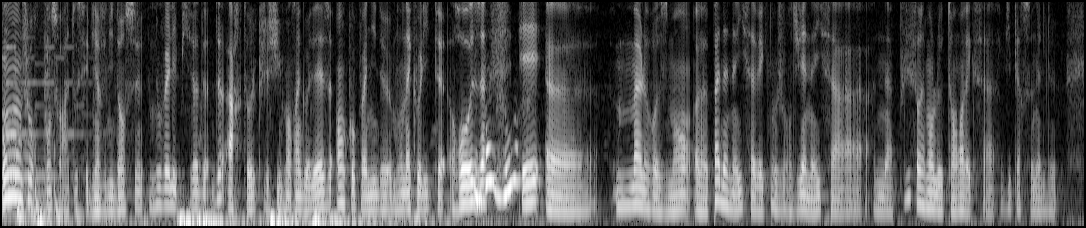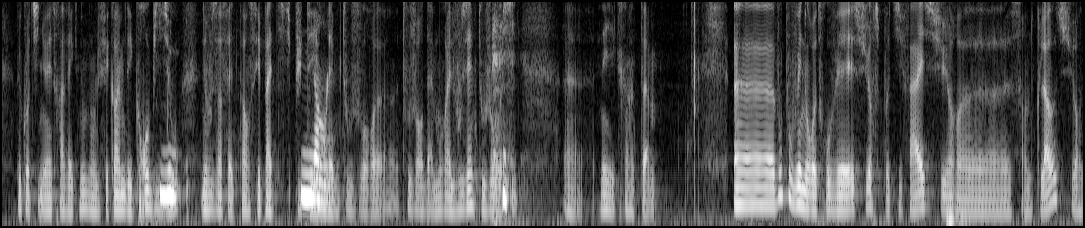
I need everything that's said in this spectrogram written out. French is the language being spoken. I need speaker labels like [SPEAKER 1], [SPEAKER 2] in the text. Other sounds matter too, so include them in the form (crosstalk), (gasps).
[SPEAKER 1] Bonjour, bonsoir à tous et bienvenue dans ce nouvel épisode de Art Talk. Je suis Mandrin Godez en compagnie de mon acolyte Rose
[SPEAKER 2] Bonjour.
[SPEAKER 1] et euh, malheureusement euh, pas d'Anaïs avec nous aujourd'hui. Anaïs n'a plus vraiment le temps avec sa vie personnelle de, de continuer à être avec nous, mais on lui fait quand même des gros bisous.
[SPEAKER 2] Oui.
[SPEAKER 1] Ne vous en faites pas, on s'est pas disputé,
[SPEAKER 2] Non.
[SPEAKER 1] on l'aime toujours, euh, toujours d'amour. Elle vous aime toujours aussi. (laughs) Euh, N'ayez crainte. Vous pouvez nous retrouver sur Spotify, sur SoundCloud, sur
